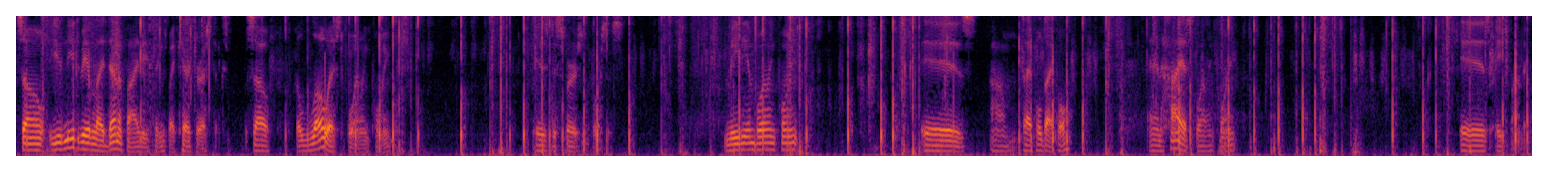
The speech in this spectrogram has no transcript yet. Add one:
So you need to be able to identify these things by characteristics. So the lowest boiling point is dispersion forces. Medium boiling point is um, dipole dipole. And highest boiling point is H bonding.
